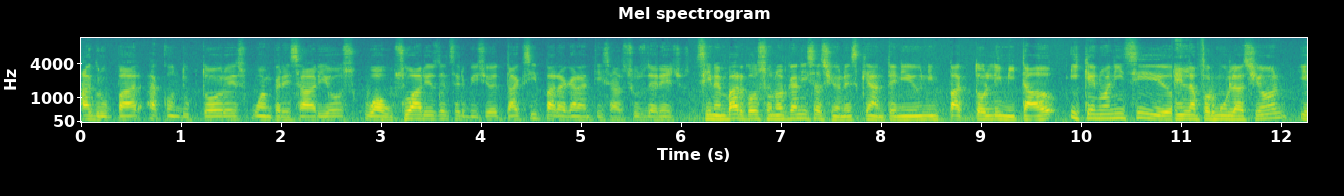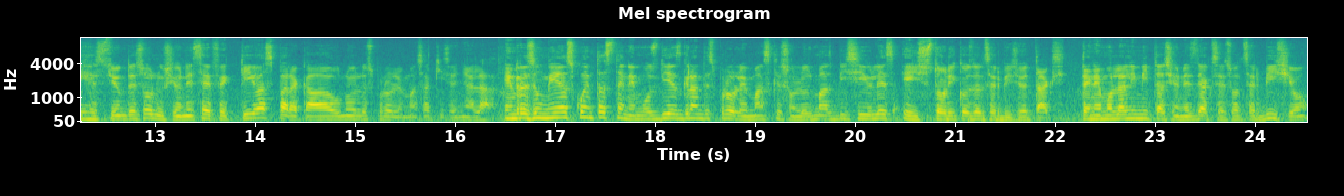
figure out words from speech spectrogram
agrupar a conductores o empresarios o a usuarios del servicio de taxi para garantizar sus derechos. Sin embargo, son organizaciones que han tenido un impacto limitado y que no han incidido en la formulación y gestión de soluciones efectivas para cada uno de los problemas aquí señalados. En resumidas cuentas, tenemos 10 grandes problemas que son los más visibles e históricos históricos del servicio de taxi. Tenemos las limitaciones de acceso al servicio,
